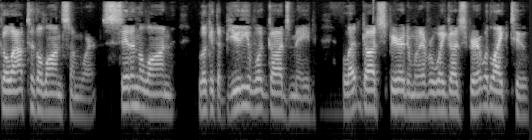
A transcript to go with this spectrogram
Go out to the lawn somewhere, sit in the lawn, look at the beauty of what God's made, let God's Spirit, in whatever way God's Spirit would like to,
